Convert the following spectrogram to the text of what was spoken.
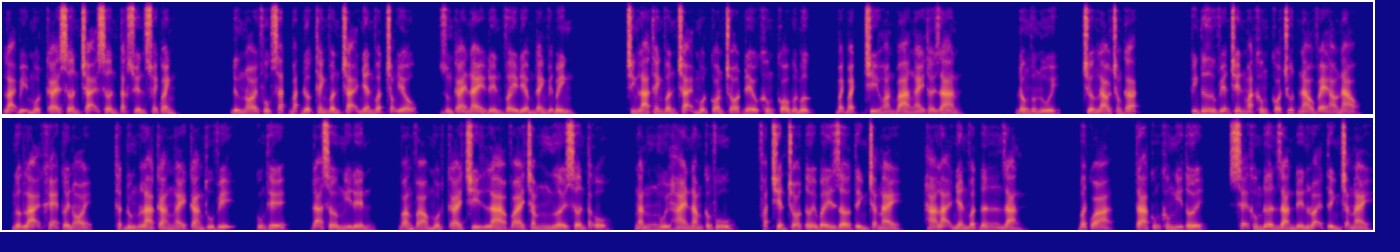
lại bị một cái sơn trại sơn tặc xuyến xoay quanh. Đừng nói phục sắt bắt được thanh vân trại nhân vật trọng yếu, dùng cái này đến vây điểm đánh viện binh. Chính là thanh vân trại một con chó đều không có bờ mực bạch bạch chỉ hoan ba ngày thời gian. Đông vương núi, trưởng lão trong các. Kinh tư viện trên mặt không có chút nào vẻ ảo não, ngược lại khẽ cười nói, thật đúng là càng ngày càng thú vị, cũng thế, đã sớm nghĩ đến, bằng vào một cái chỉ là vài trăm người sơn tặc ổ ngắn ngủi hai năm công phu, phát triển cho tới bây giờ tình trạng này, há lại nhân vật đơn giản. Bất quá, ta cũng không nghĩ tới, sẽ không đơn giản đến loại tình trạng này.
